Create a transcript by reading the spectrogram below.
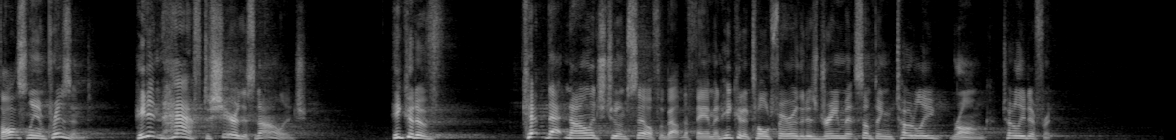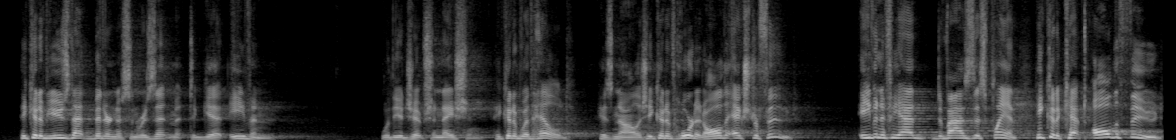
falsely imprisoned. He didn't have to share this knowledge. He could have kept that knowledge to himself about the famine. He could have told Pharaoh that his dream meant something totally wrong, totally different. He could have used that bitterness and resentment to get even with the Egyptian nation. He could have withheld his knowledge. He could have hoarded all the extra food. Even if he had devised this plan, he could have kept all the food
